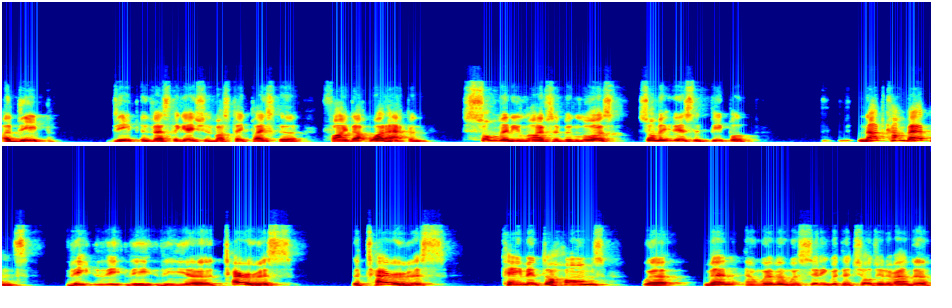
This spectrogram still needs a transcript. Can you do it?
a deep, deep investigation must take place to find out what happened. So many lives have been lost so many innocent people, not combatants. The the the the uh, terrorists, the terrorists came into homes where men and women were sitting with their children around the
